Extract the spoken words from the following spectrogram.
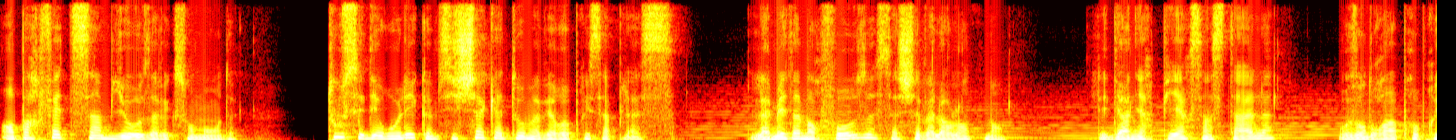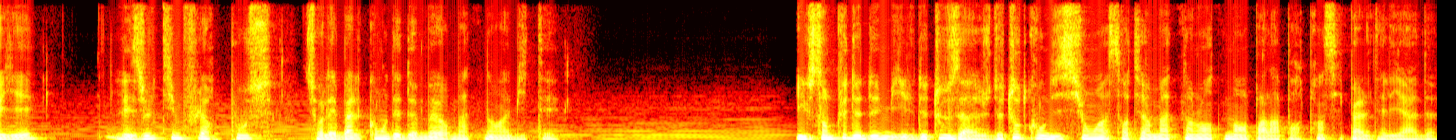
en parfaite symbiose avec son monde. Tout s'est déroulé comme si chaque atome avait repris sa place. La métamorphose s'achève alors lentement. Les dernières pierres s'installent aux endroits appropriés, les ultimes fleurs poussent sur les balcons des demeures maintenant habitées. Ils sont plus de 2000, de tous âges, de toutes conditions, à sortir maintenant lentement par la porte principale d'Eliade,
